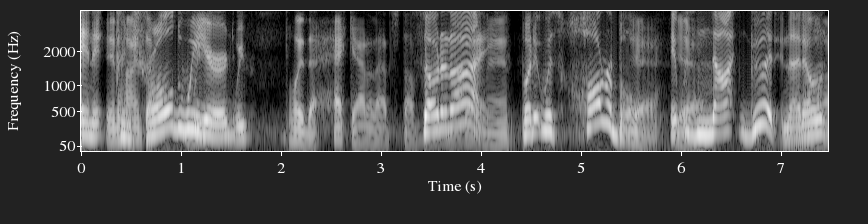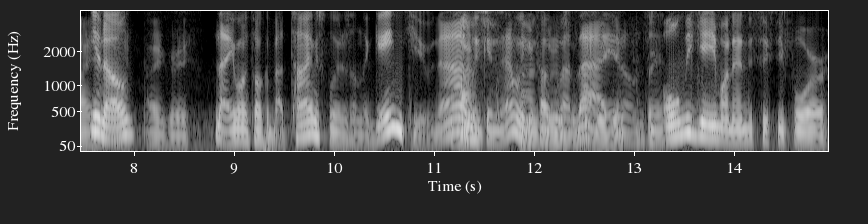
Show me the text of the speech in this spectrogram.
And it In controlled hindsight, we- weird." We, played the heck out of that stuff. so did I, man. but it was horrible. Yeah, it was not good, and I don't, I you know. agree. I agree. Now you want to talk about TimeSplitters on the GameCube? Now we can, now we can talk about that. You know what I'm The only game on N64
